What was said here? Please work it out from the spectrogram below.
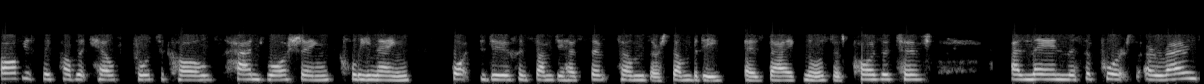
obviously, public health protocols, hand washing, cleaning, what to do when somebody has symptoms or somebody is diagnosed as positive, and then the supports around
